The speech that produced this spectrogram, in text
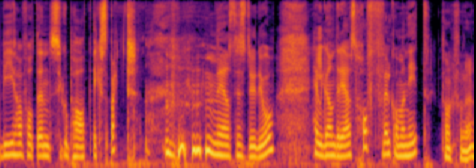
vi har fått en psykopatekspert med oss i studio. Helge Andreas Hoff, velkommen hit. Takk for det.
